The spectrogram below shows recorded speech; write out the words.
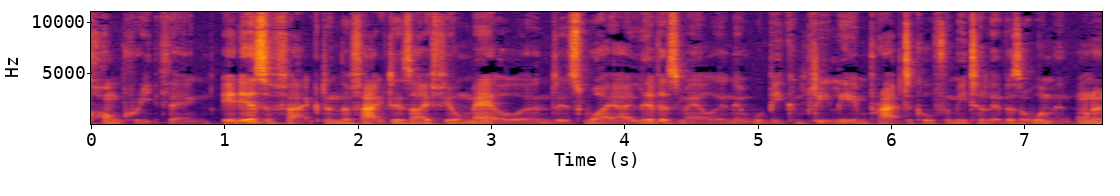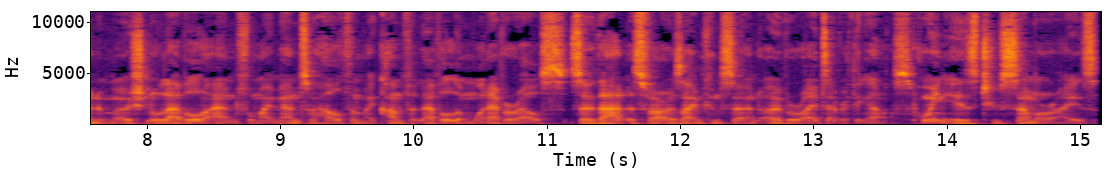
concrete thing. It is a fact, and the fact is I feel male, and it's why I live as male, and it would be completely impractical for me to live as a woman on an emotional level, and for my mental health and my comfort level, and whatever else. So that, as far as I'm concerned, overrides everything else. Point is to summarize,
